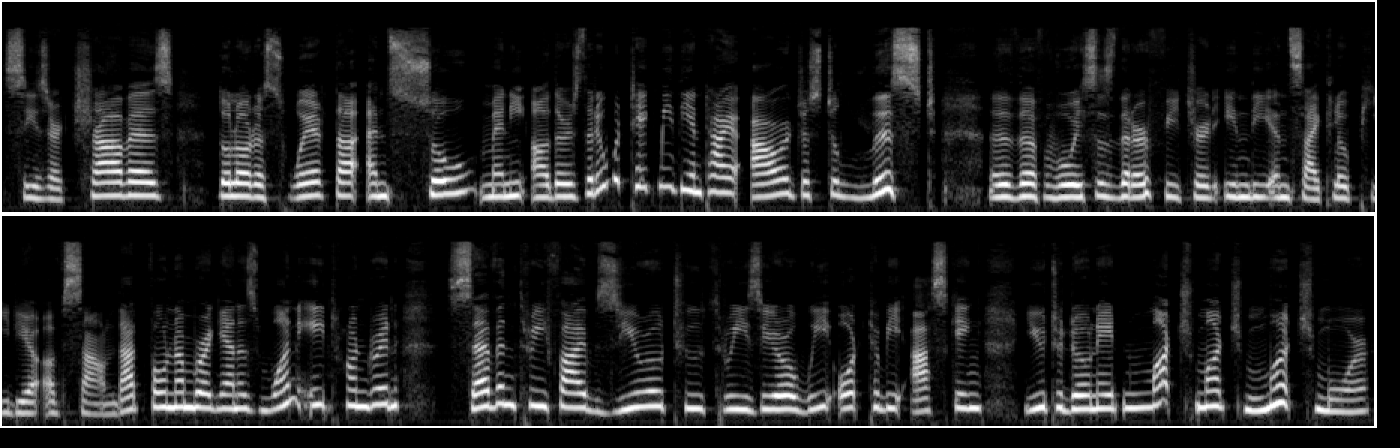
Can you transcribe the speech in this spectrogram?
Cesar Chavez, Dolores Huerta, and so many others that it would take me the entire hour just to list the voices that are featured in the Encyclopedia of Sound. That phone number again is 1 800 735 0230. We ought to be asking you to donate much, much, much more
